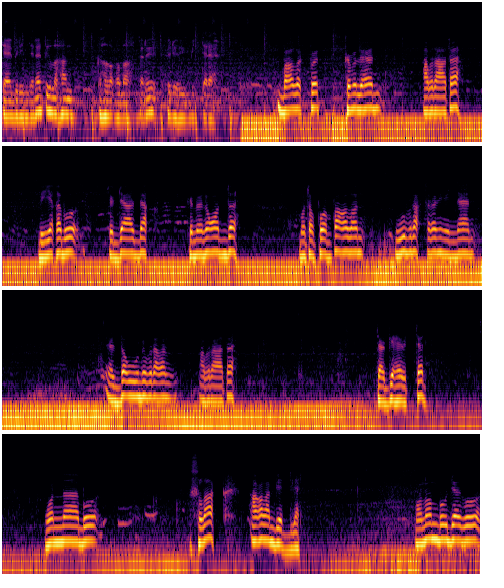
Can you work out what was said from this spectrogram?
тәбириндере тылахан кыһылгалаахтары өрөйбиттере. Балык бөт көмөлөһөн абраата бияка бу сүрдө албак көмөнө одда мотопомпа алан уу бурактаран иңиннен элбе ууну бураган абраата тергеһебиттен онна бу шлак агалан бердилер онон бу же бу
